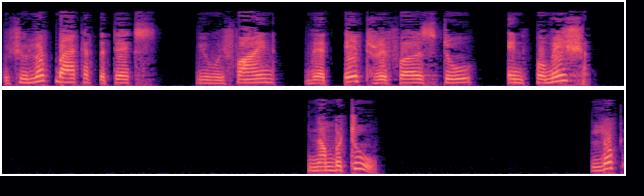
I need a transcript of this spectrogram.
If you look back at the text, you will find that it refers to information. Number two, look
